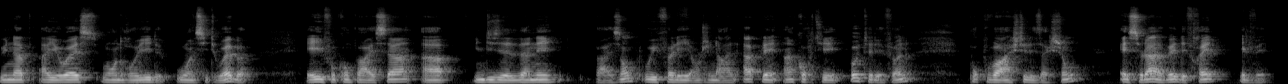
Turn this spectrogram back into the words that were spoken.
une app iOS ou Android ou un site web. Et il faut comparer ça à une dizaine d'années, par exemple, où il fallait en général appeler un courtier au téléphone pour pouvoir acheter des actions, et cela avait des frais élevés.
